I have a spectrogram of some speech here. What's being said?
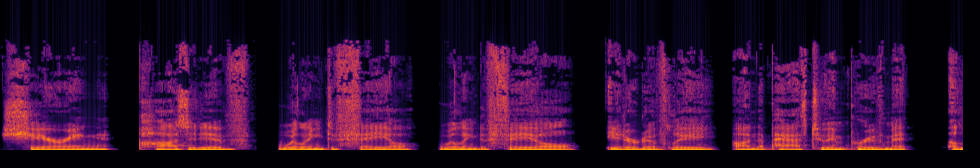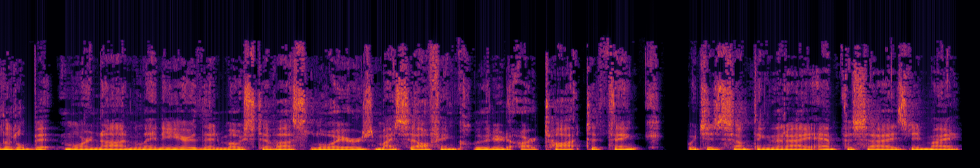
sharing, positive, willing to fail, willing to fail iteratively on the path to improvement a little bit more nonlinear than most of us lawyers, myself included, are taught to think, which is something that I emphasized in my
